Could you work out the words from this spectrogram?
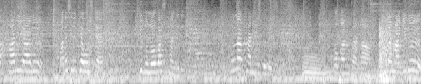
張りある私に手を押してちょっと伸ばす感じです。こんな感じしてほしい。うん。わかるかな？膝曲げる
